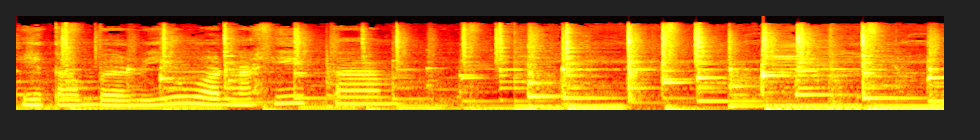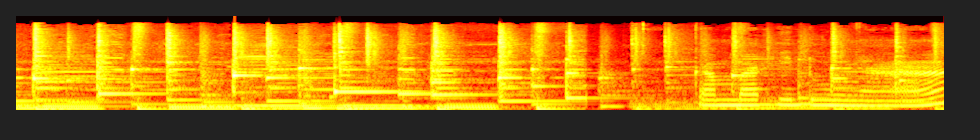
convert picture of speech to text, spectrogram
Kita beri warna hitam. Gambar hidungnya,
